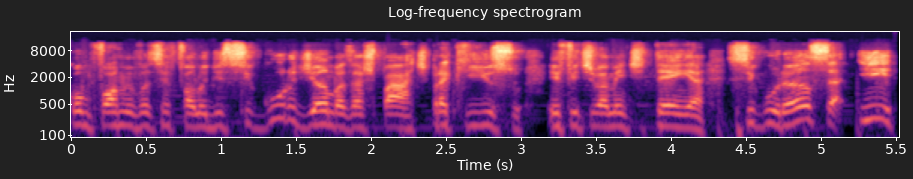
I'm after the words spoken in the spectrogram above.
conforme você falou, de seguro de ambas as partes, para que isso efetivamente tenha segurança e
